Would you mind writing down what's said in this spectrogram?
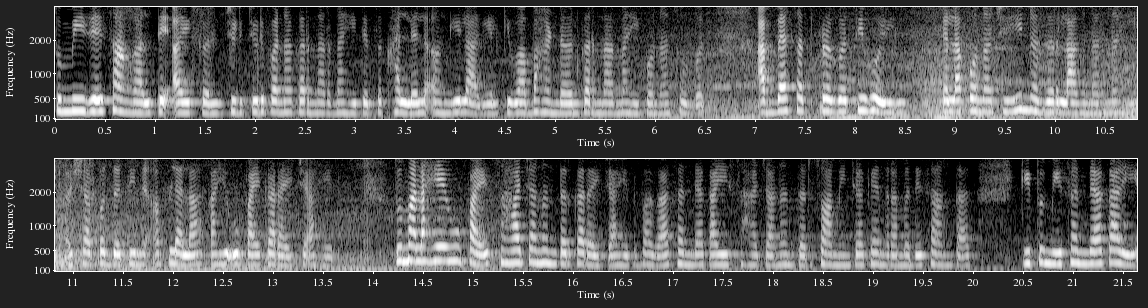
तुम्ही जे सांगाल ते ऐकल चिडचिडपणा करणार नाही त्याचं खाल्लेलं अंगी लागेल किंवा भांडण करणार नाही कोणासोबत. अभ्यासात प्रगती होईल त्याला कोणाचीही नजर लागणार नाही. अशा पद्धतीने आपल्याला काही उपाय करायचे आहेत. तुम्हाला हे उपाय सहाच्या नंतर करायचे आहेत. बघा संध्याकाळी सहाच्या नंतर स्वामींच्या केंद्रामध्ये सांगतात की तुम्ही संध्याकाळी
